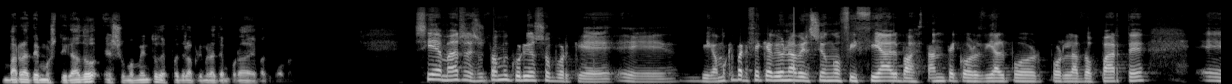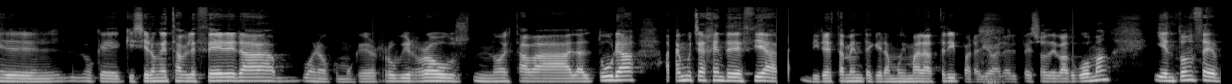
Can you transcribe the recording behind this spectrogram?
barra te hemos tirado en su momento después de la primera temporada de Batwoman. Sí, además resulta muy curioso porque eh, digamos que parecía que había una versión oficial bastante cordial por, por las dos partes. Eh, lo que quisieron establecer era, bueno, como que Ruby Rose no estaba a la altura. Hay mucha gente que decía directamente que era muy mala actriz para llevar el peso de Batwoman y entonces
